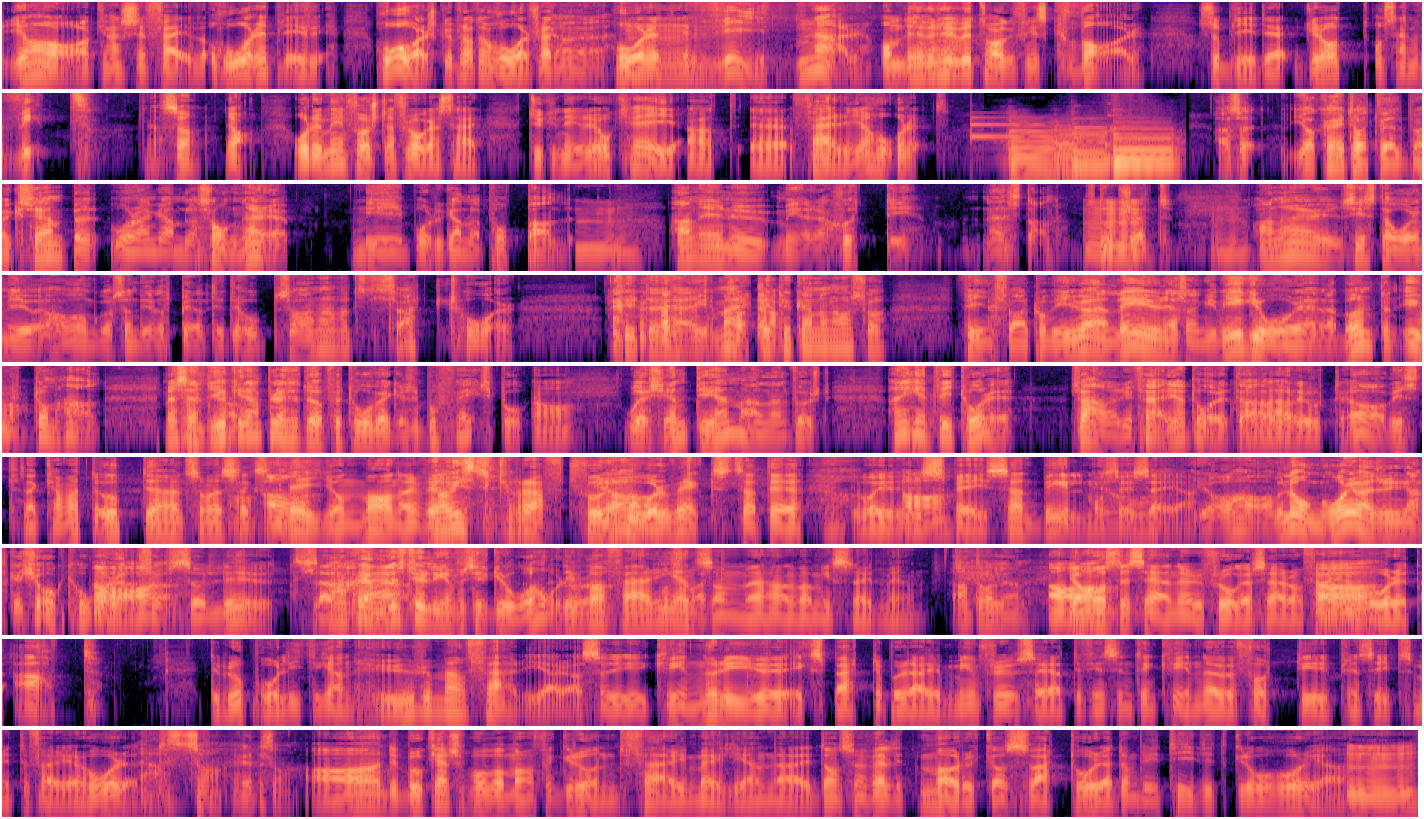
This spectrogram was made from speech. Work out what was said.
ja, kanske färg... Håret blir... Hår, ska vi prata hår? För att Ja, ja. håret vitnar. Om det överhuvudtaget finns kvar så blir det grått och sen vitt. Alltså. Ja, och då är min första fråga så här. Tycker ni det är okej att eh, färga håret? Alltså, jag kan ju ta ett väldigt bra exempel. Vår gamla sångare i vårt gamla popband. Han är nu mera 70 nästan, stort sett. Han har ju, sista åren vi har umgåtts en del och spelat lite ihop så han har haft svart hår. Tyckte det här är märkligt. Hur kan han ha så fint svart hår? Vi är ju, alla är ju nästan, vi är gråhåriga hela bunten, utom han. Men sen dyker han plötsligt upp för två veckor sedan på Facebook. Ja. Och jag kände inte igen mannen först. Han är helt vithårig. Så han hade ju färgat håret Han hade år. gjort det. Ja, visst. Sen kan man inte upp det här som en slags Ja. lejonman. Han Ja, väldigt visst. kraftfull Ja. hårväxt. Så att det, det var ju Ja. spejsad bild, måste jag ju säga. Ja, han var långhårig, alltså ganska tjockt hår Ja, alltså. absolut. Så han skämdes eh, tydligen för sitt gråa hår. Det var färgen som eh, han var missnöjd med. Antagligen. Ja. Jag måste säga när du frågar så här om färga Ja. håret att det beror på lite grann hur man färgar. Alltså, kvinnor är ju experter på det här. Min fru säger att det finns inte en kvinna över 40 i princip som inte färgar håret. Alltså, är det så? Ja, det beror kanske på vad man har för grundfärg möjligen. De som är väldigt mörka och svarthåriga, de blir tidigt gråhåriga. Mm.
